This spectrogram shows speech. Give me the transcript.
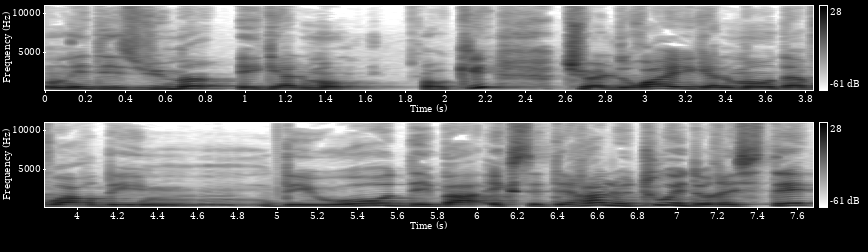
on est des humains également. Ok. Tu as le droit également d'avoir des, des hauts, des bas, etc. Le tout est de rester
